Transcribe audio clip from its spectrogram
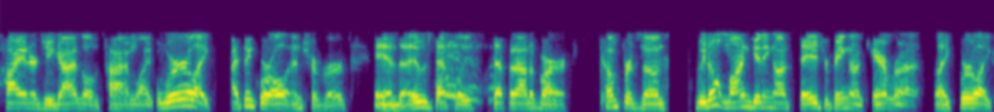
high energy guys all the time. Like we're like, I think we're all introverts and uh, it was definitely stepping out of our comfort zone we don't mind getting on stage or being on camera. Like we're like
